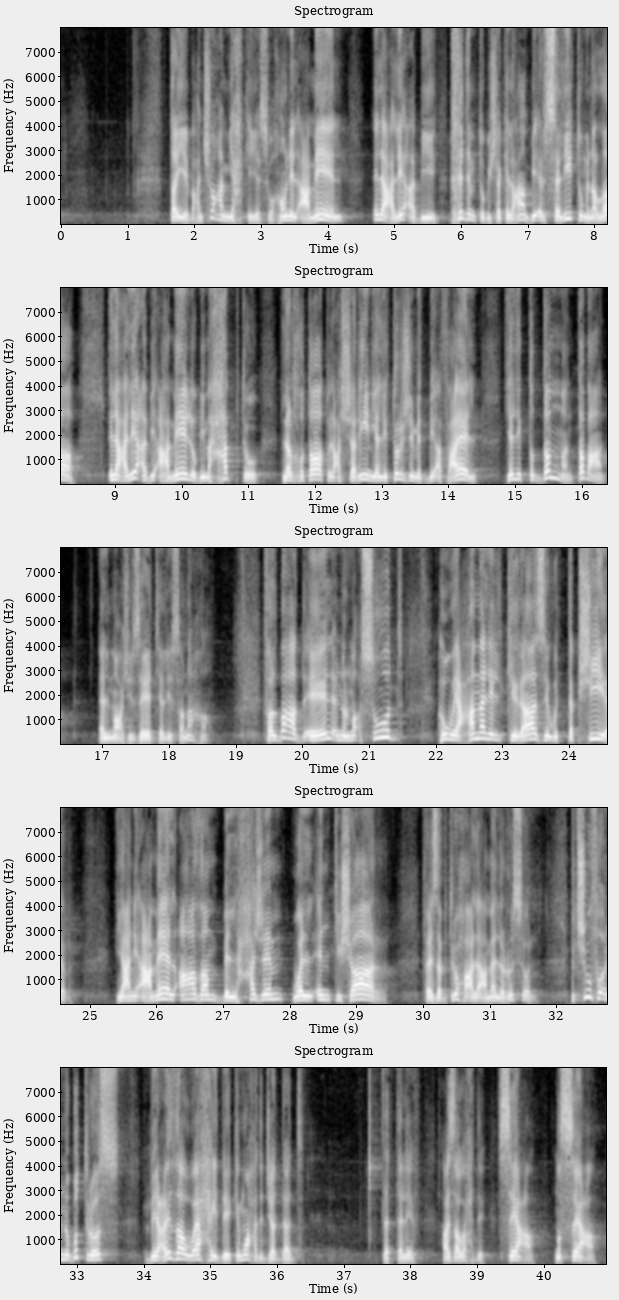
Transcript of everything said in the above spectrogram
طيب عن شو عم يحكي يسوع؟ هون الأعمال إلها علاقة بخدمته بشكل عام بإرساليته من الله إلها علاقة بأعماله بمحبته للخطاة والعشرين يلي ترجمت بأفعال يلي بتتضمن طبعا المعجزات يلي صنعها. فالبعض قال إنه المقصود هو عمل الكرازة والتبشير يعني أعمال أعظم بالحجم والانتشار. فإذا بتروحوا على أعمال الرسل بتشوفوا إنه بطرس بعظة واحدة كم واحد تجدد؟ 3000 عظة واحدة ساعة نص ساعة.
